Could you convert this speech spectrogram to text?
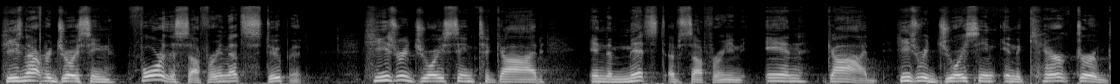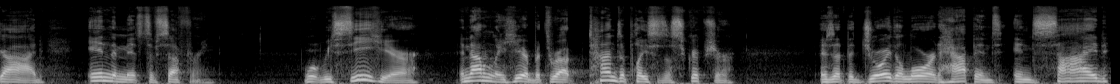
He's not rejoicing for the suffering. That's stupid. He's rejoicing to God in the midst of suffering in God. He's rejoicing in the character of God in the midst of suffering. What we see here, and not only here, but throughout tons of places of Scripture, is that the joy of the Lord happens inside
